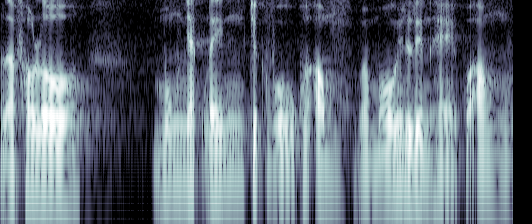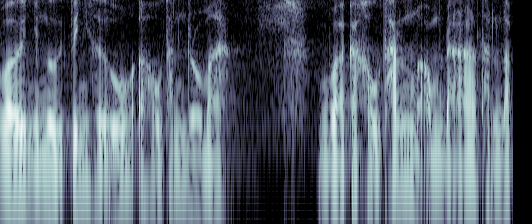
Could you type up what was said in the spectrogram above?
là Phaolô muốn nhắc đến chức vụ của ông và mối liên hệ của ông với những người tín hữu ở hậu thánh Roma và các hậu thánh mà ông đã thành lập.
